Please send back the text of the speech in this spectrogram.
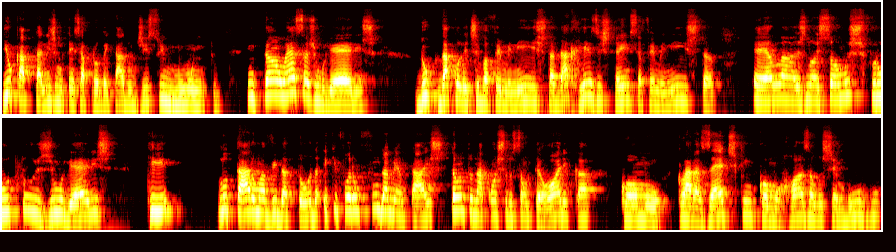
E o capitalismo tem se aproveitado disso e muito. Então, essas mulheres do, da coletiva feminista, da resistência feminista, elas, nós somos frutos de mulheres que lutaram a vida toda e que foram fundamentais tanto na construção teórica, como Clara Zetkin, como Rosa Luxemburgo,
